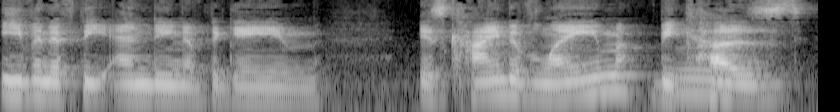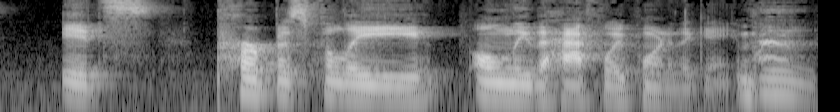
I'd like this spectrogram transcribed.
even if the ending of the game is kind of lame because it's purposefully only the halfway point of the game.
